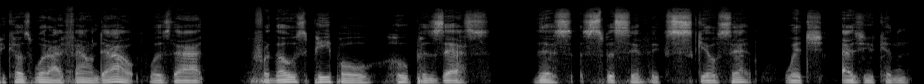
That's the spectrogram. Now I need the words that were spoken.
because what I found out was that for those people who possess this specific skill set, which, as you can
